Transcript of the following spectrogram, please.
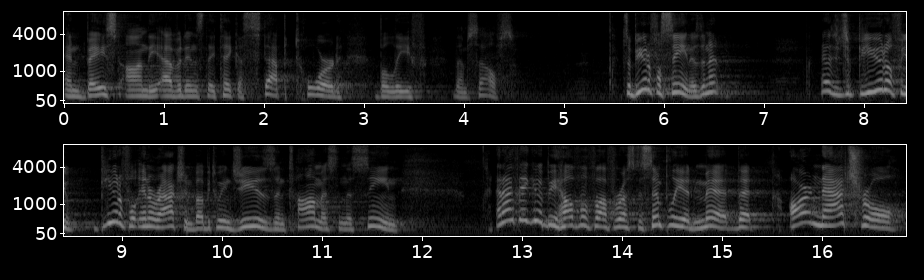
and based on the evidence, they take a step toward belief themselves. It's a beautiful scene, isn't it? It's a beautiful, beautiful interaction between Jesus and Thomas in the scene. And I think it would be helpful for us to simply admit that our natural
